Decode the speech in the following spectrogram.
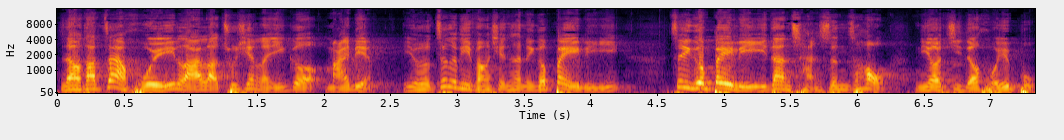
然后它再回来了，出现了一个买点，也就是说这个地方形成了一个背离，这个背离一旦产生之后，你要记得回补。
